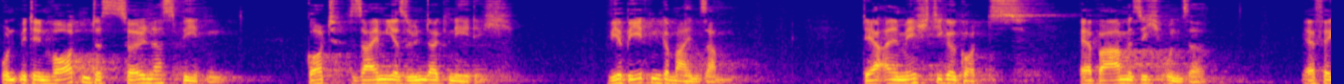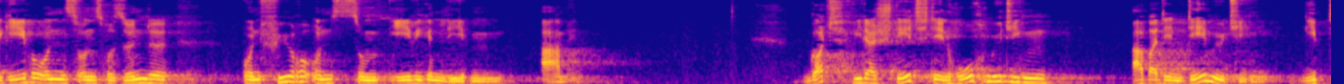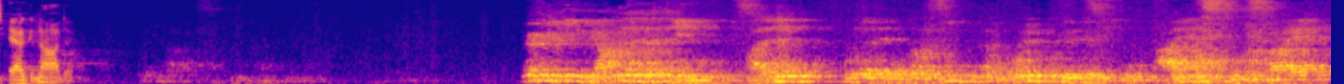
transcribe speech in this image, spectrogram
und mit den Worten des Zöllners beten. Gott sei mir Sünder gnädig. Wir beten gemeinsam. Der allmächtige Gott, erbarme sich unser. Er vergebe uns unsere Sünde und führe uns zum ewigen Leben. Amen. Gott widersteht den Hochmütigen, aber den Demütigen gibt er Gnade. Möchte Ihnen gerne den Psalm unter der Nummer 749 und 1 und 2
